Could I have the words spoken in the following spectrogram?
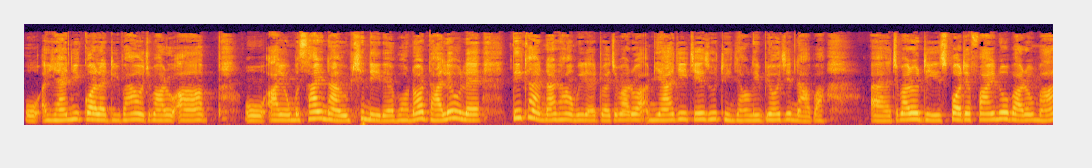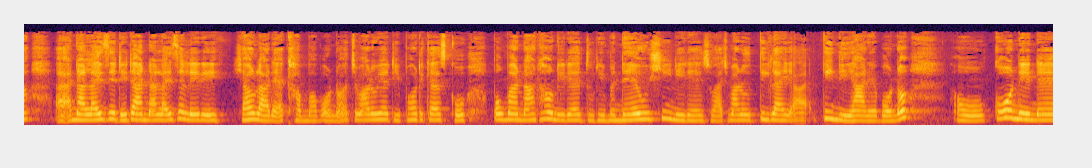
ဟိုအရန်ကြီး quality ဘိုင်းကိုကျမတို့အာဟိုအာယုံမဆိုင်နိုင်ဘူးဖြစ်နေတယ်ပေါ့နော်ဒါလေးကိုလည်းသိခံနားထောင်ပြီးတဲ့အတွက်ကျမတို့ကအများကြီးကျေးဇူးတင်ကြောင်းလေးပြောချင်တာပါ အဲကျမတို့ဒီ Spotify တို့ဘာတို့မှာ analysis data analysis လေးတွေရောက်လာတဲ့အခါမှာပေါ့နော်ကျမတို့ရဲ့ဒီ podcast ကိုပုံမှန်နားထောင်နေတဲ့သူတွေမနှဲဘူးရှိနေတယ်ဆိုတာကျမတို့သိလိုက်ရသိနေရတယ်ပေါ့နော်ဟိုကိုယ်အနေနဲ့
